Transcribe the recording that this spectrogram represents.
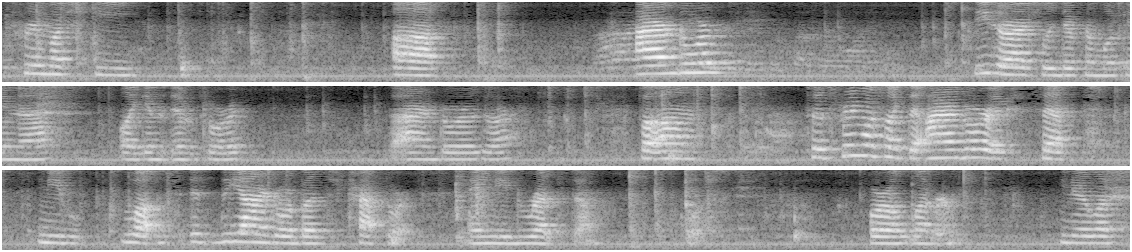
Pretty much the uh, Iron door. These are actually different looking now, like in the inventory. The iron doors are. But, um, so it's pretty much like the iron door, except you need, well, it's it, the iron door, but it's a trap door. And you need redstone, of course. Or a lever. You need a left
